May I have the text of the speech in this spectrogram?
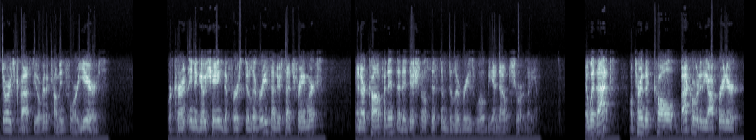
storage capacity over the coming four years. We're currently negotiating the first deliveries under such frameworks and are confident that additional system deliveries will be announced shortly. And with that, I'll turn the call back over to the operator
